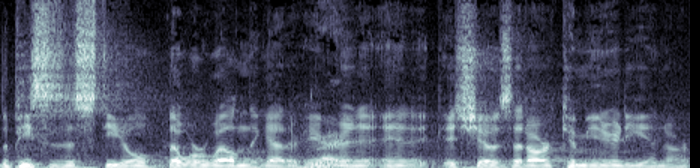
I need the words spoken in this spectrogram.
the pieces of steel that we're welding together here, Right. and, it, and it- shows that our community and our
